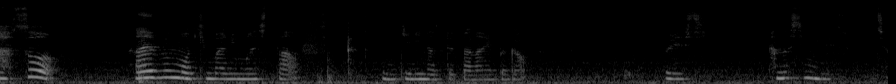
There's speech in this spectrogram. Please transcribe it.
あそう。ライブも決まりました。人気になってたライブが。嬉しい。楽しみですめっちゃ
